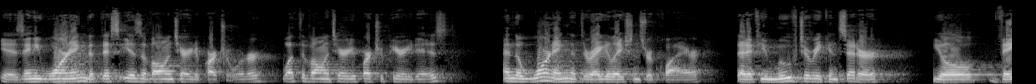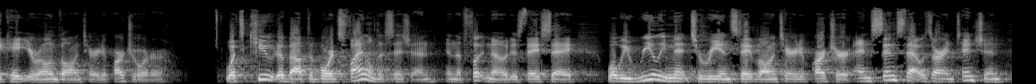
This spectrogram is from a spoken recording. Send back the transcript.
is any warning that this is a voluntary departure order, what the voluntary departure period is, and the warning that the regulations require that if you move to reconsider, you'll vacate your own voluntary departure order. What's cute about the board's final decision in the footnote is they say, well, we really meant to reinstate voluntary departure, and since that was our intention,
